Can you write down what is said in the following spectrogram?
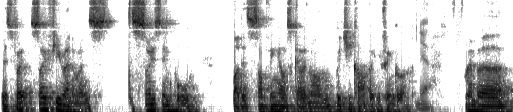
there's so, so few elements, it's so simple, but there's something else going on which you can't put your finger on. Yeah. remember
